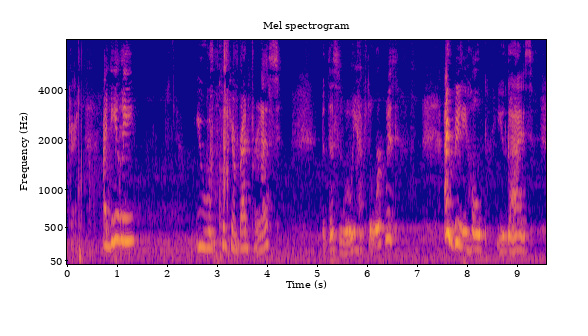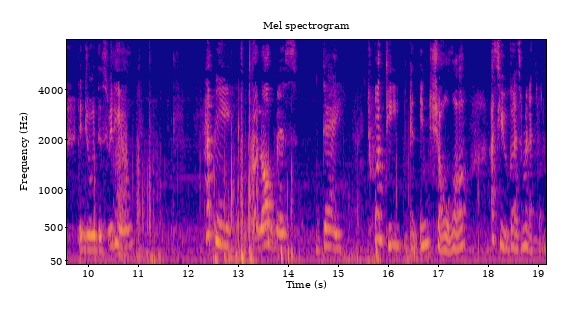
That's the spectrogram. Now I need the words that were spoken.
Okay. Ideally, you would cook your bread for less, but this is what we have to work with. I really hope you guys enjoyed this video. Happy Vlogmas Day 20, and inshallah, I'll see you guys in my next one.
